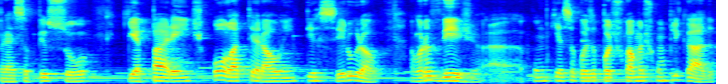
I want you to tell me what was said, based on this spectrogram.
para essa pessoa que é parente colateral em terceiro grau. Agora veja como que essa coisa pode ficar mais complicada.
